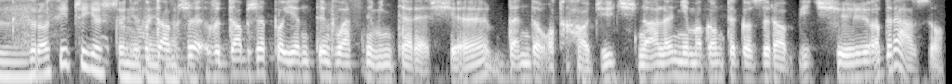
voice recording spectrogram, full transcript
z Rosji, czy jeszcze nie? W dobrze, w dobrze pojętym własnym interesie będą odchodzić, no ale nie mogą tego zrobić y, od razu.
